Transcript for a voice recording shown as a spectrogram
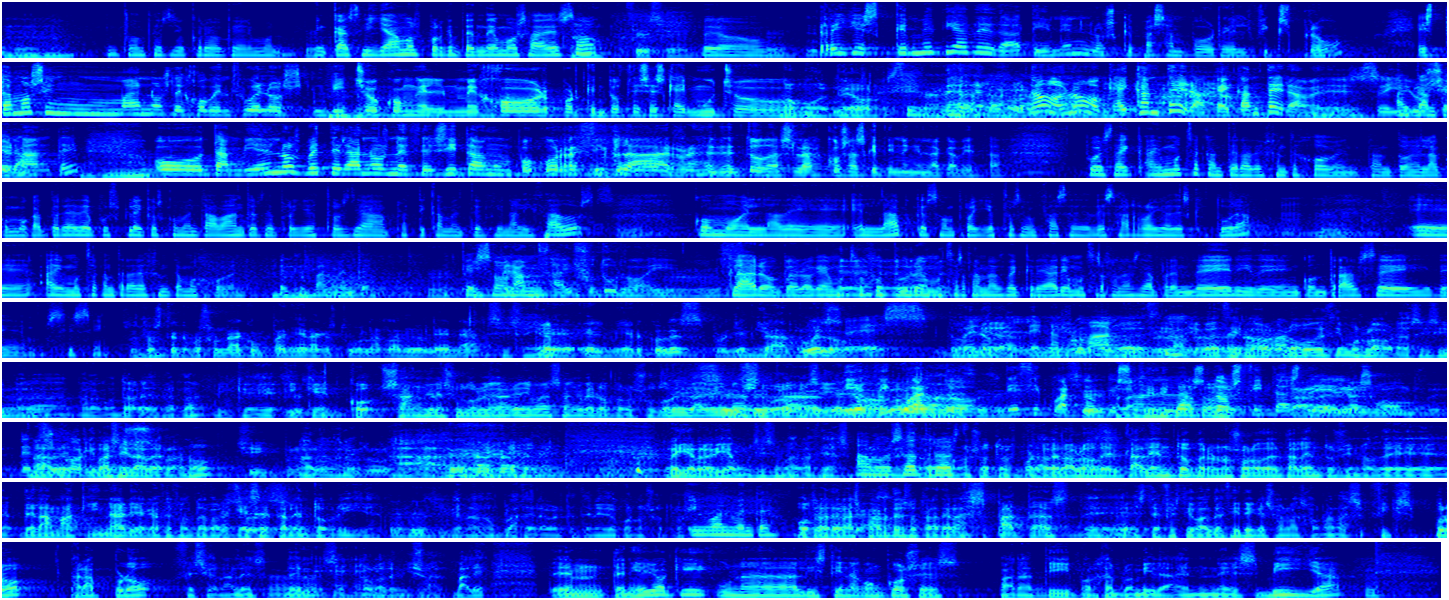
Entonces yo creo que, bueno, encasillamos porque tendemos a eso, Sí, sí. pero Reyes, ¿qué media de edad tienen los que pasan por el Fix Pro? ¿Estamos en manos de jovenzuelos, dicho con el mejor, porque entonces es que hay mucho... No, con el peor. No, no, que hay cantera, que hay cantera, es cantera. ilusionante. O también los veteranos necesitan un poco reciclar todas las cosas que tienen en la cabeza. Pues hay, hay mucha cantera de gente joven, tanto en la convocatoria de Pushplay que os comentaba antes de proyectos ya prácticamente finalizados, como en la de el Lab, que son proyectos en fase de desarrollo de escritura. Eh, hay mucha cantera de gente muy joven, principalmente. Que son, Esperanza y futuro ahí. Claro, claro que hay mucho futuro, hay muchas ganas de crear y muchas ganas de aprender y de encontrarse y de... Sí, sí. Nosotros tenemos una compañera que estuvo en la radio, Elena, Sí, señor. que el miércoles proyecta Miércoles. Duelo. Es, Pues duelo, mira, Elena Román. Iba a decir, iba a decir Elena la hora, Román. luego decimos la hora, sí, sí, para, para contar, es verdad. Y que, y que con sangre, sudor y lágrimas, sangre no, pero sudor y lágrimas Sí, sí, seguro ya- que sí. ya Diez lleva y hablado, cuarto, sí, sí. diez y cuarto, Sí. que ¿A las son las dos citas de los, uno a once. de los Vale, cortos. y vas a ir a verla, ¿no? Sí, por vale, vale. Ah, Reyes Revilla, muchísimas gracias por A haber estado vosotros. con nosotros, por haber hablado del talento, pero no solo del talento, sino de, de la maquinaria que hace falta para que ese talento brille. Así que nada, un placer haberte tenido con nosotros. Igualmente. Otra de las partes, otra de las patas de este Festival de Cine, que son las jornadas Fix Pro para profesionales del sector audiovisual. Vale, Em, tenía yo aquí una listina con cosas para ti, por ejemplo, mira, en Esvilla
